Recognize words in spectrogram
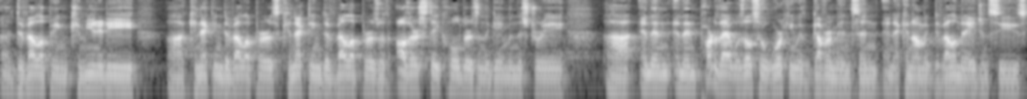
uh, developing community, uh, connecting developers, connecting developers with other stakeholders in the game industry. Uh, and then, and then part of that was also working with governments and, and economic development agencies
